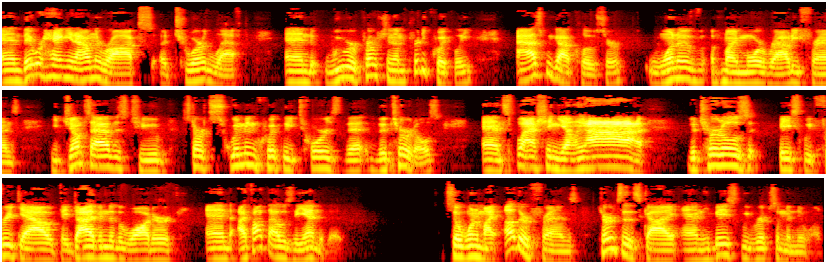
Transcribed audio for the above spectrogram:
And they were hanging out on the rocks uh, to our left. And we were approaching them pretty quickly. As we got closer, one of my more rowdy friends, he jumps out of his tube, starts swimming quickly towards the, the turtles, and splashing, yelling, ah! The turtles basically freak out, they dive into the water, and I thought that was the end of it. So one of my other friends turns to this guy and he basically rips him a new one.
